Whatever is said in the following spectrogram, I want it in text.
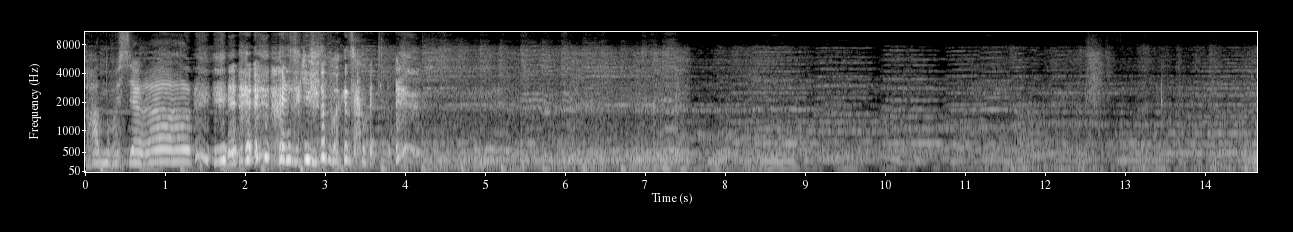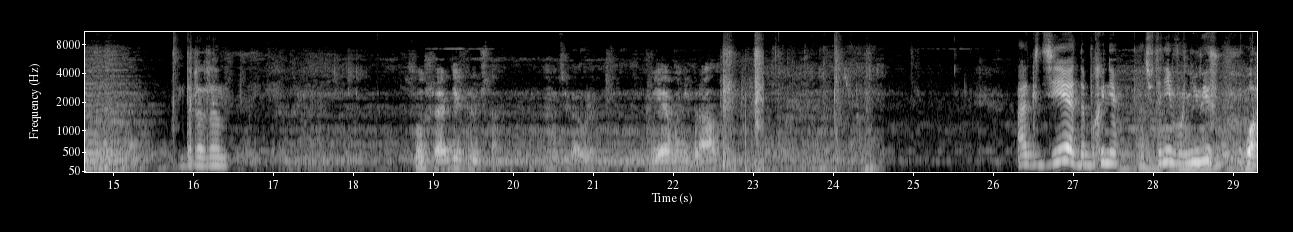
А, новости. а, Они такие, что происходит? Да-да-да. Слушай, а где ключ-то? ну, у тебя уже. Я его не брал. А где Добрыня? Я что-то его не вижу. О,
